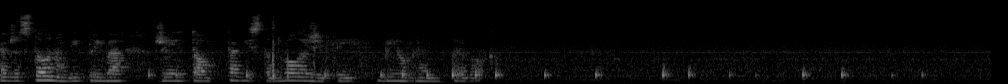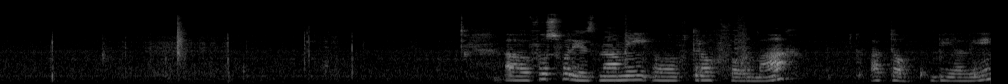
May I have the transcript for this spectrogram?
takže z toho nám vyplýva, že je to takisto dôležitý biogénny prvok. Fosfor je známy v troch formách, a to biely,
